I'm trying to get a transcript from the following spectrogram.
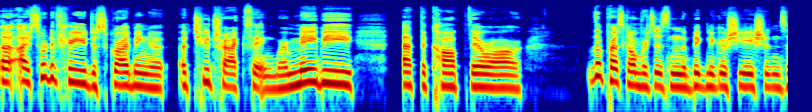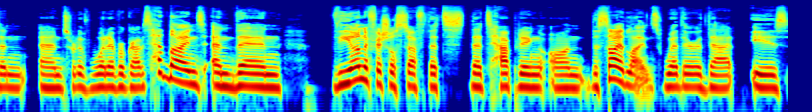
I sort of hear you describing a, a two track thing where maybe at the COP there are the press conferences and the big negotiations and and sort of whatever grabs headlines and then the unofficial stuff that's that's happening on the sidelines whether that is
